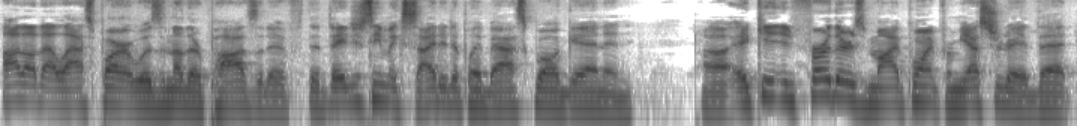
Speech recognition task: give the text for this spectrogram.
I thought that last part was another positive that they just seem excited to play basketball again. And uh, it, can, it furthers my point from yesterday that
